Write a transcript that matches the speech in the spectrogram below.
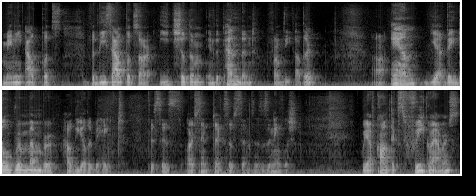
many outputs, but these outputs are each of them independent from the other. Uh, and yeah, they don't remember how the other behaved. This is our syntax of sentences in English. We have context-free grammars,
